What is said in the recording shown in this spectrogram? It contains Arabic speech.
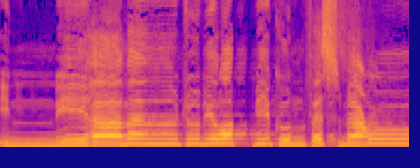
إني آمنت بربكم فاسمعون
